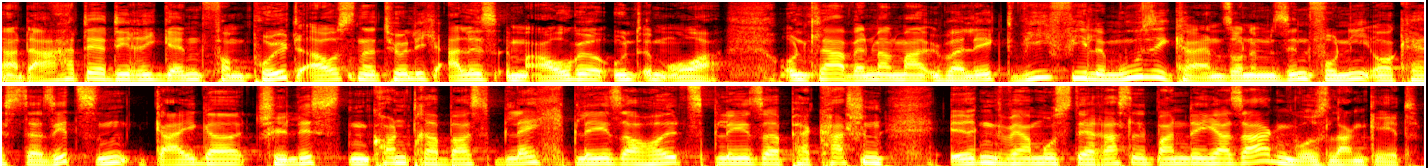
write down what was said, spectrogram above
Ja, da hat der Dirigent vom Pult aus natürlich alles im Auge und im Ohr. Und klar, wenn man mal überlegt, wie viele Musiker in so einem Sinfonieorchester sitzen, Geiger, Cellisten, Kontrabass, Blechbläser, Holzbläser, Percussion, irgendwer muss der Rasselbande ja sagen, wo es lang geht.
